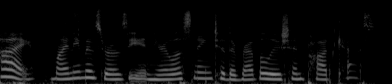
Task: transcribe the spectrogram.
Hi, my name is Rosie, and you're listening to the Revolution Podcast.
